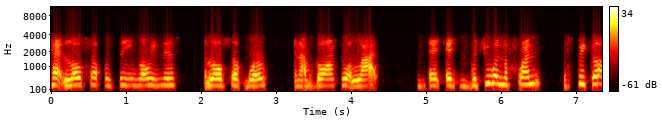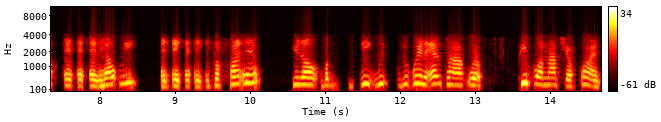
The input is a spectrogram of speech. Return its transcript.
had low self esteem, loneliness, and low self worth, and I've gone through a lot. And, and, but you wasn't a friend to speak up and, and, and help me and, and, and confront him. You know, but we, we, we're in the end time where people are not your friend.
